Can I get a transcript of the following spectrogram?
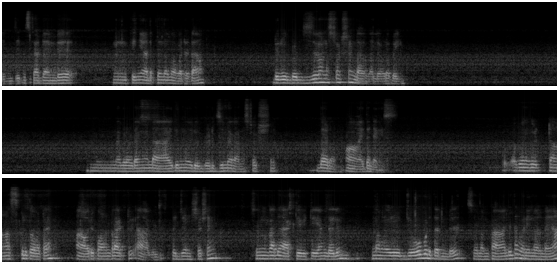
എഞ്ചിൻ സ്റ്റാർട്ട് അതിന്റെ നമുക്ക് ഇനി അടുത്തെന്താ നോക്കട്ടെ ഒരു ബ്രിഡ്ജ് കൺസ്ട്രക്ഷൻ ഉണ്ടാവുന്നല്ലേ അവിടെ പോയി? ഇവിടെ എവിടെ എങ്ങാണ്ട് ആയിരുന്നു ഒരു ബ്രിഡ്ജിന്റെ കൺസ്ട്രക്ഷൻ ഇതാണോ? ആ ഇതന്നെ ഗൈസ് അപ്പോൾ നമുക്ക് ടാസ്ക് എടുത്തോട്ടെ. ആ ഒരു കോൺട്രാക്ട് ആ ബ്രിഡ്ജ് കൺസ്ട്രക്ഷൻ സോ നമുക്ക് അത് ആക്ടിവേറ്റ് ചെയ്യാം. എന്തായാലും നമ്മളൊരു ജോബ് എടുത്തിട്ടുണ്ട്. സോ നമുക്ക് ആദ്യത്തെ പണി എന്ന് പറഞ്ഞു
